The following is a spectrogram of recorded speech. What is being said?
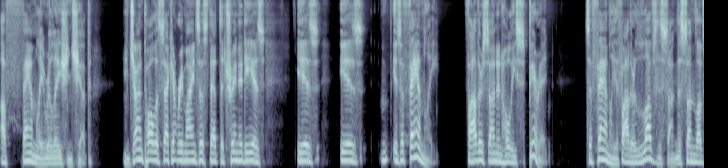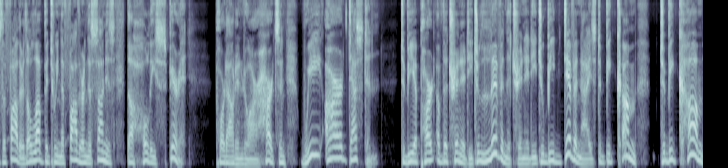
a family relationship. And John Paul II reminds us that the Trinity is is is is a family. Father, Son, and Holy Spirit. It's a family. The Father loves the Son. The Son loves the Father. The love between the Father and the Son is the Holy Spirit poured out into our hearts. And we are destined to be a part of the Trinity, to live in the Trinity, to be divinized, to become to become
